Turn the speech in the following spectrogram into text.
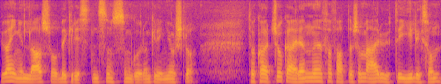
Hun er ingen Lars Saabye Christensen som går omkring i Oslo. Tokarczuk er en forfatter som er ute i liksom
